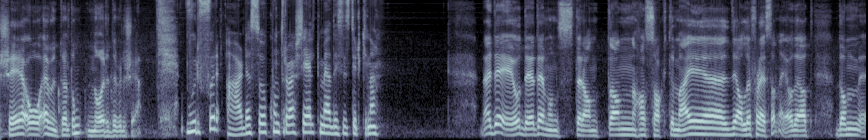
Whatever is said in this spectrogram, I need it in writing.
skjer, og eventuelt om når det vil skje. Hvorfor er det så kontroversielt med disse styrkene? Nei, Det er jo det demonstrantene har sagt til meg, de aller fleste. er jo det at De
